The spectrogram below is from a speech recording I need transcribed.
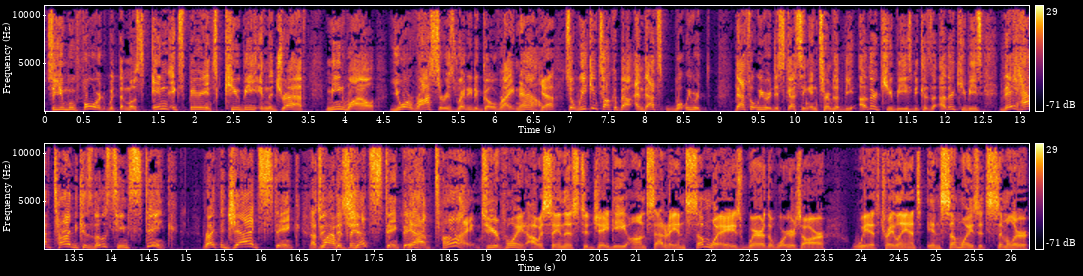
So you move forward with the most inexperienced QB in the draft. Meanwhile, your roster is ready to go right now. Yep. So we can talk about, and that's what we were, that's what we were discussing in terms of the other QBs because the other QBs, they have time because those teams stink. Right, the Jags stink. That's the, why I the was saying- Jets stink. They Yeah. have time. To your point, I was saying this to JD on Saturday. In some ways, where the Warriors are with Trey Lance, in some ways, it's similar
